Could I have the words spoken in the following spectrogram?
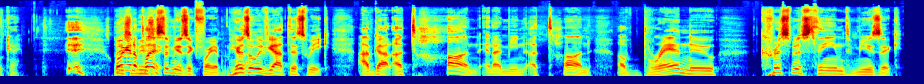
Okay. We're going to play some music for you. Here's what we've got this week. I've got a ton, and I mean a ton, of brand new Christmas themed music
